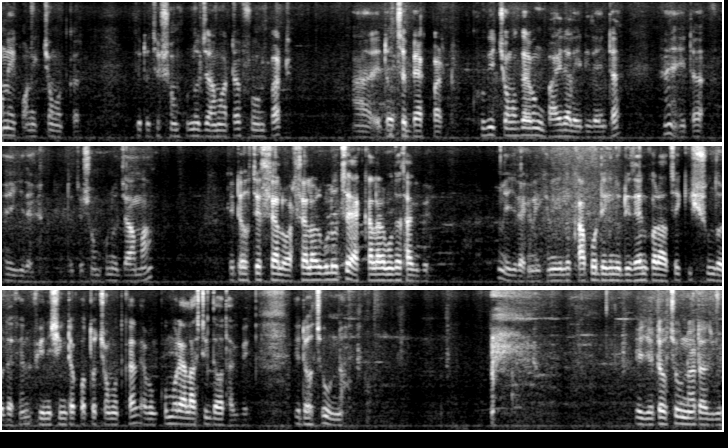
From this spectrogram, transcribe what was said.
অনেক অনেক চমৎকার। এটা হচ্ছে সম্পূর্ণ জামাটা ফ্রন্ট পার্ট আর এটা হচ্ছে ব্যাক পার্ট খুবই চমৎকার এবং ভাইরাল এই ডিজাইনটা। হ্যাঁ এটা এই যে দেখেন, এটা হচ্ছে সম্পূর্ণ জামা। এটা হচ্ছে সালোয়ার। সালোয়ারগুলো হচ্ছে এক কালার মধ্যে থাকবে। এই যে দেখেন, এখানে কিন্তু কাপড় দিয়ে কিন্তু ডিজাইন করা আছে। কি সুন্দর দেখেন ফিনিশিংটা কত চমৎকার এবং কোমরে এলাস্টিক দেওয়া থাকবে। এটা হচ্ছে উন্না। এই যে, এটা হচ্ছে উন্নাটা আসবে।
